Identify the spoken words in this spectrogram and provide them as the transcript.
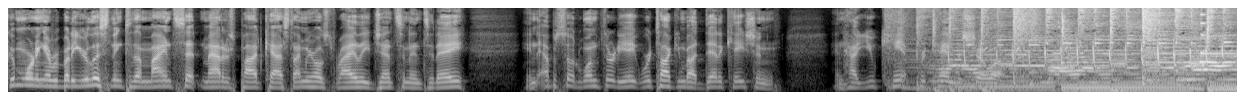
Good morning, everybody. You're listening to the Mindset Matters podcast. I'm your host, Riley Jensen, and today, in episode 138, we're talking about dedication and how you can't pretend to show up.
